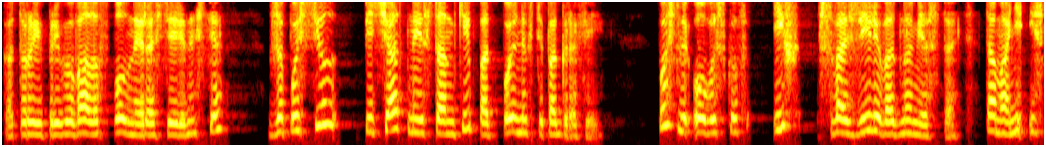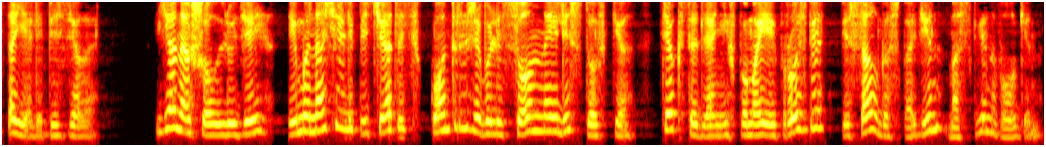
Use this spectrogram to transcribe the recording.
которое пребывало в полной растерянности, запустил печатные станки подпольных типографий. После обысков их свозили в одно место, там они и стояли без дела. Я нашел людей, и мы начали печатать контрреволюционные листовки. Тексты для них по моей просьбе писал господин Москвин-Волгин.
